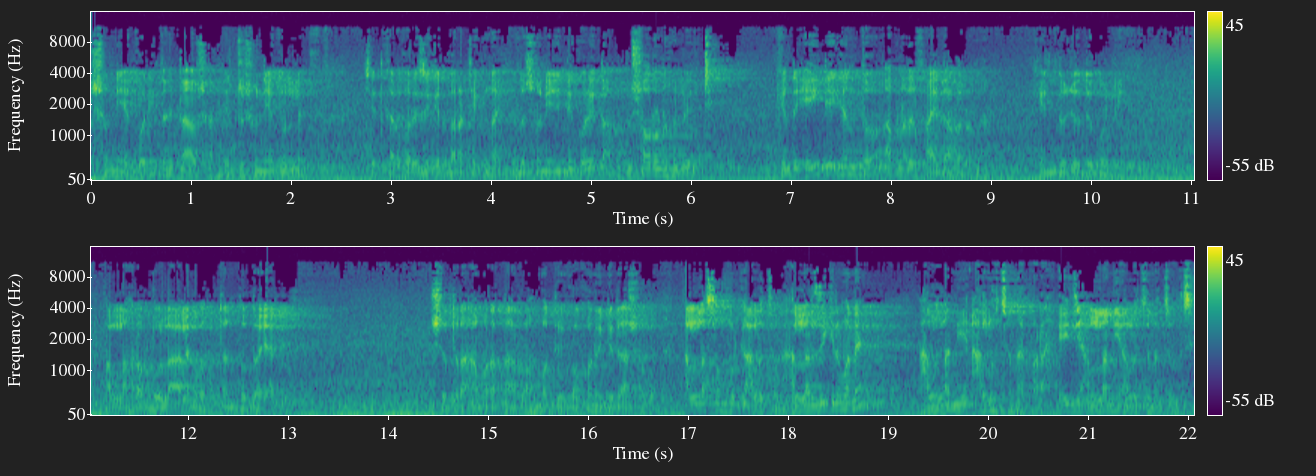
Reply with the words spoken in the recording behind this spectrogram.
শুনিয়ে করি তো হয়তো একটু শুনিয়ে করলে চিৎকার করে জিকির করা ঠিক নয়, কিন্তু শুনিয়ে যদি করি, তা স্মরণ হলো একটি কিন্তু এই কিন্তু আপনাদের ফায়দা হলো না। কিন্তু যদি বলি, আল্লাহ রব্বুল্লা আলম অত্যন্ত দয়ালু। সুতরাং আমরা তার রহমতে কখনোই নিরাশ হব না। আল্লাহ সম্পর্কে আলোচনা। আল্লাহর জিকির মানে আল্লাহ নিয়ে আলোচনা করা। এই যে আল্লাহ নিয়ে আলোচনা চলছে।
